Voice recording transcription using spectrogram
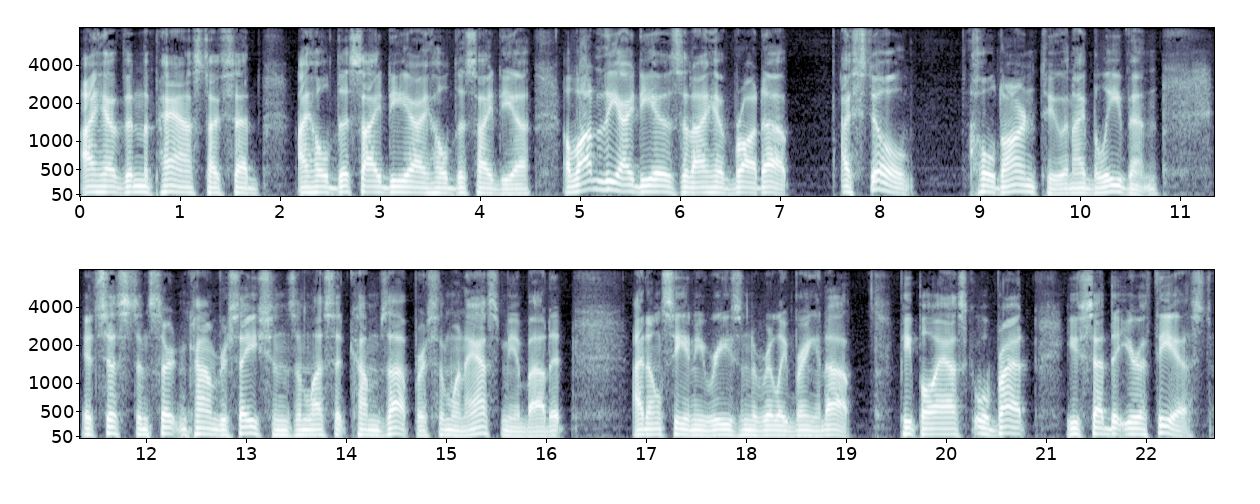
I have in the past. I've said, I hold this idea, I hold this idea. A lot of the ideas that I have brought up, I still hold on to and I believe in. It's just in certain conversations, unless it comes up or someone asks me about it, I don't see any reason to really bring it up people ask, Well, Brett, you said that you're a theist.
